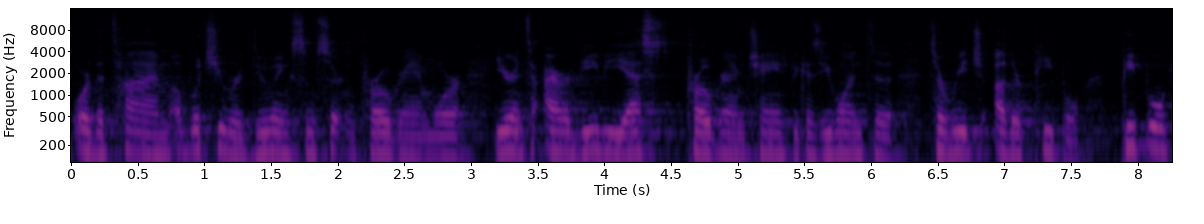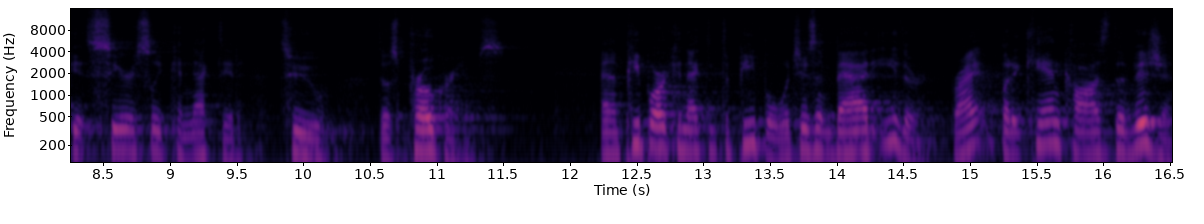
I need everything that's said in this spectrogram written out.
or the time of which you were doing some certain program or your entire VBS program changed because you wanted to, to reach other people? People get seriously connected to those programs. And people are connected to people, which isn't bad either, right? But it can cause division.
